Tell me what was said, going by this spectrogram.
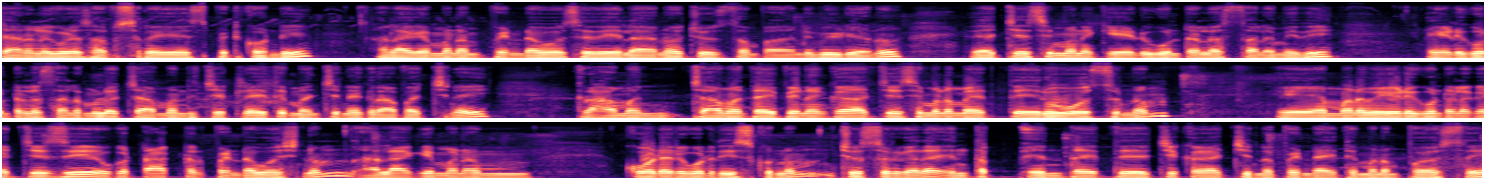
ఛానల్ కూడా సబ్స్క్రైబ్ చేసి పెట్టుకోండి. అలాగే మనం పెండ పోసేది ఎలానో చూస్తాం పదండి వీడియోను. ఇది వచ్చేసి మనకి ఏడు గుంటల స్థలం ఇది. ఏడు గుంటల స్థలంలో చామంతి చెట్లు అయితే మంచిగా క్రాప్ వచ్చినాయి. క్రామం చామంతి అయిపోయినాక వచ్చేసి మనం అయితే ఎరువు పోస్తున్నాం. ఏ మనం ఏడు గుంటలకు వచ్చేసి ఒక ట్రాక్టర్ పెండ పోసినాం. అలాగే మనం కోడెరు కూడా తీసుకున్నాం. చూస్తారు కదా ఎంత ఎంత అయితే చిక్కగా వచ్చిందో పెండ అయితే మనం పోస్తే.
